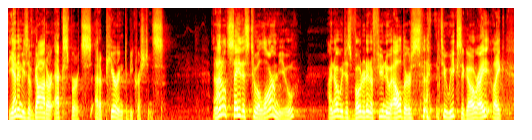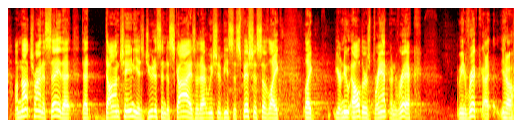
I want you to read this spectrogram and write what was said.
The enemies of God are experts at appearing to be Christians. And I don't say this to alarm you. I know we just voted in a few new elders two weeks ago, right? Like, I'm not trying to say that, that Don Cheney is Judas in disguise or that we should be suspicious of like, like your new elders, Brant and Rick. I mean, Rick, I, you know,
